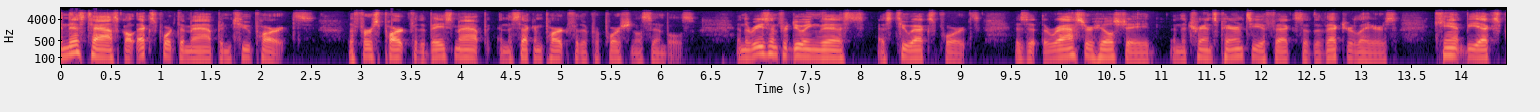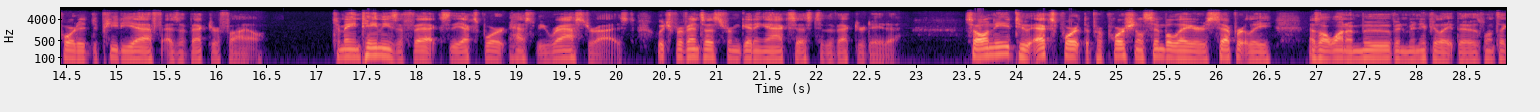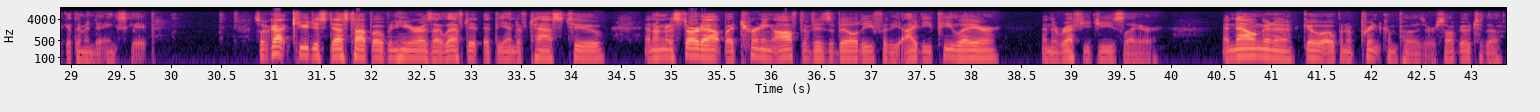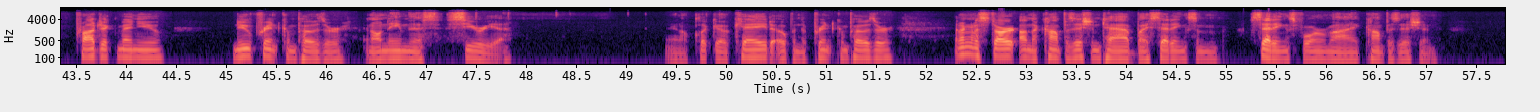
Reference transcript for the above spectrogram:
In this task, I'll export the map in two parts. The first part for the base map and the second part for the proportional symbols. And the reason for doing this as two exports is that the raster hillshade and the transparency effects of the vector layers can't be exported to PDF as a vector file. To maintain these effects, the export has to be rasterized, which prevents us from getting access to the vector data. So I'll need to export the proportional symbol layers separately as I'll want to move and manipulate those once I get them into Inkscape. So I've got QGIS Desktop open here as I left it at the end of task two, and I'm going to start out by turning off the visibility for the IDP layer and the refugees layer. And now I'm going to go open a print composer. So I'll go to the project menu, new print composer, and I'll name this Syria. And I'll click OK to open the print composer. And I'm going to start on the composition tab by setting some settings for my composition.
